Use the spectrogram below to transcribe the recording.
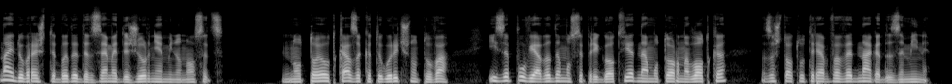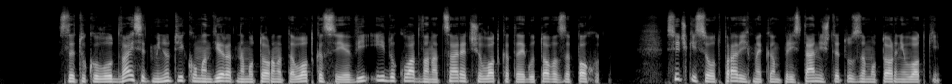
най-добре ще бъде да вземе дежурния миноносец. Но той отказа категорично това и заповяда да му се приготви една моторна лодка, защото трябва веднага да замине. След около 20 минути командирът на моторната лодка се яви и докладва на царя, че лодката е готова за поход. Всички се отправихме към пристанището за моторни лодки.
